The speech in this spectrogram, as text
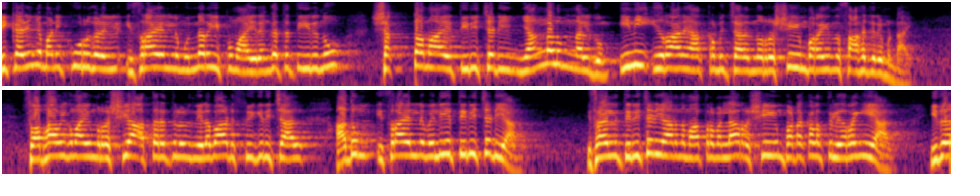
ഈ കഴിഞ്ഞ മണിക്കൂറുകളിൽ ഇസ്രായേലിന് മുന്നറിയിപ്പുമായി രംഗത്തെത്തിയിരുന്നു. ശക്തമായ തിരിച്ചടി ഞങ്ങളും നൽകും. ഇനി ഇറാനെ ആക്രമിച്ചാലെന്ന് റഷ്യയും പറയുന്ന സാഹചര്യമുണ്ടായി. സ്വാഭാവികമായും റഷ്യ അത്തരത്തിലൊരു നിലപാട് സ്വീകരിച്ചാൽ അതും ഇസ്രായേലിന് വലിയ തിരിച്ചടിയാണ്. ഇസ്രായേലിന് തിരിച്ചടിയാണെന്ന് മാത്രമല്ല റഷ്യയും പടക്കളത്തിൽ ഇറങ്ങിയാൽ ഇത്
